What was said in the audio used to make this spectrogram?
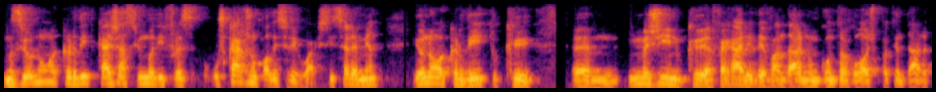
Mas eu não acredito que haja assim uma diferença. Os carros não podem ser iguais. Sinceramente, eu não acredito que. Um, imagino que a Ferrari deva andar num contrarrelógio para tentar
